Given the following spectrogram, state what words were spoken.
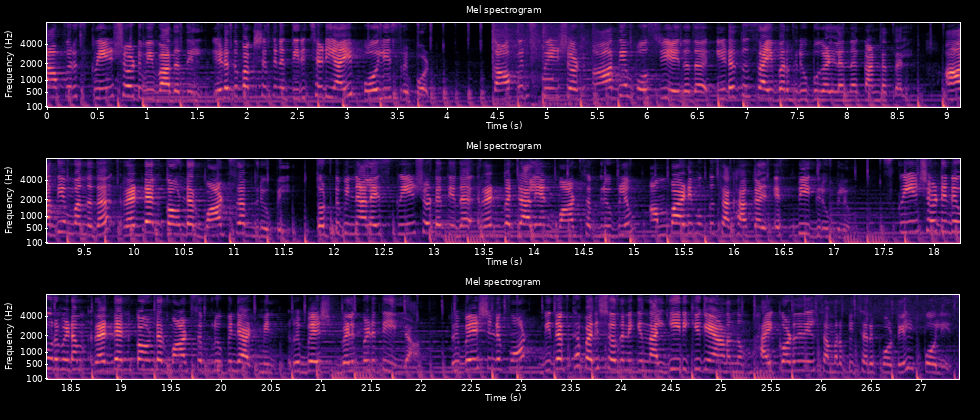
കാഫർ സ്ക്രീൻഷോട്ട് വിവാദത്തിൽ ഇടതുപക്ഷത്തിന് തിരിച്ചടിയായി പോലീസ് റിപ്പോർട്ട്. കാഫിർ സ്ക്രീൻഷോട്ട് ആദ്യം പോസ്റ്റ് ചെയ്തത് ഇടത് സൈബർ ഗ്രൂപ്പുകളിലെന്ന് കണ്ടെത്തൽ. ആദ്യം വന്നത് റെഡ് എൻകൗണ്ടർ വാട്സ്ആപ്പ് ഗ്രൂപ്പിൽ. തൊട്ടു പിന്നാലെ സ്ക്രീൻഷോട്ട് എത്തിയത് റെഡ് ബറ്റാലിയൻ വാട്സ്ആപ്പ് ഗ്രൂപ്പിലും അമ്പാടിമുക്ക് സഖാക്കൾ എഫ് ബി ഗ്രൂപ്പിലും. സ്ക്രീൻഷോട്ടിന്റെ ഉറവിടം റെഡ് എൻകൗണ്ടർ വാട്സ്ആപ്പ് ഗ്രൂപ്പിന്റെ അഡ്മിൻ റിബേഷ് വെളിപ്പെടുത്തിയില്ല. റിബേഷിന്റെ ഫോൺ വിദഗ്ധ പരിശോധനയ്ക്ക് നൽകിയിരിക്കുകയാണെന്നും ഹൈക്കോടതിയിൽ സമർപ്പിച്ച റിപ്പോർട്ടിൽ പോലീസ്.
